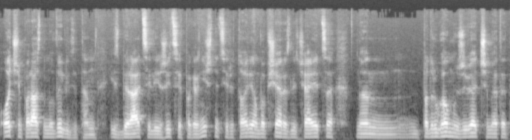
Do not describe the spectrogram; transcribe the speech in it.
очень по-разному выглядит. Там избиратели и жители пограничной территории, он вообще различается, он по-другому живет, чем этот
